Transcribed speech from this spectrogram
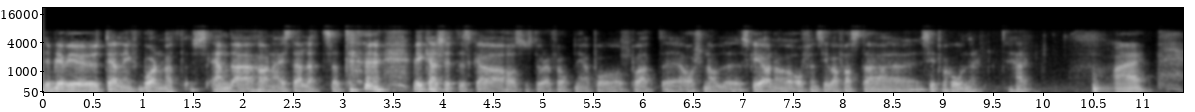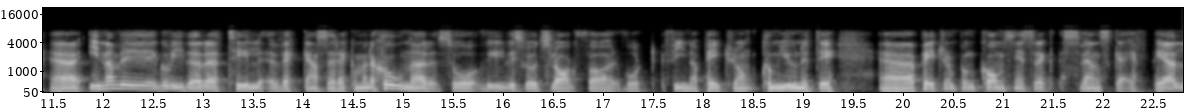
det blev ju utdelning för Bournemouths enda hörna istället. Så att, vi kanske inte ska ha så stora förhoppningar på, på att Arsenal ska göra några offensiva fasta situationer här. Nej. Eh, innan vi går vidare till veckans rekommendationer så vill vi slå ett slag för vårt fina Patreon-community. Eh, Patreon.com svenska FPL.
